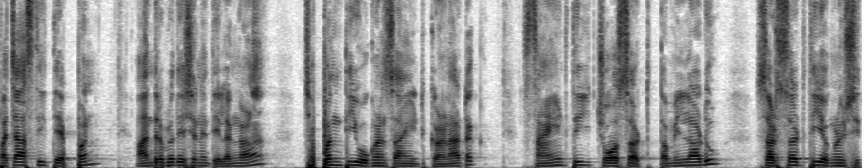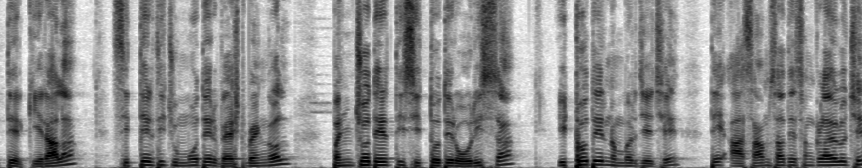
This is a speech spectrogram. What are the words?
પચાસથી ત્રેપન, આંધ્રપ્રદેશ અને તેલંગાણા, છપ્પનથી ઓગણસાઠ કર્ણાટક, સાહીઠથી ચોસઠ તમિલનાડુ, સડસઠથી ઓગણસિત્તેર કેરાલા, સિત્તેરથી ચુમ્મોતેર વેસ્ટ બેંગોલ, પંચોતેરથી સિત્તોતેર ઓરિસ્સા, ઇઠ્ઠોતેર નંબર જે છે તે આસામ સાથે સંકળાયેલો છે,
